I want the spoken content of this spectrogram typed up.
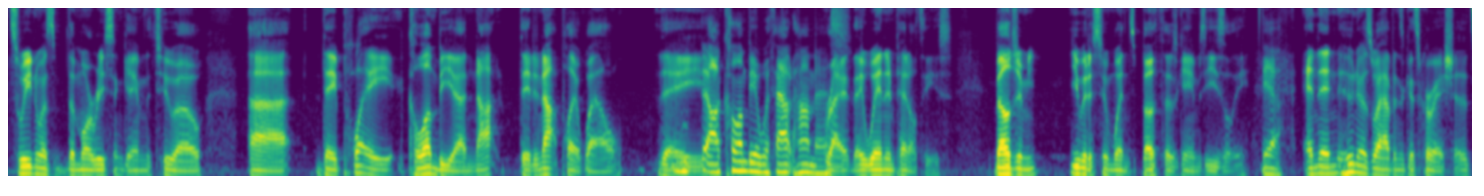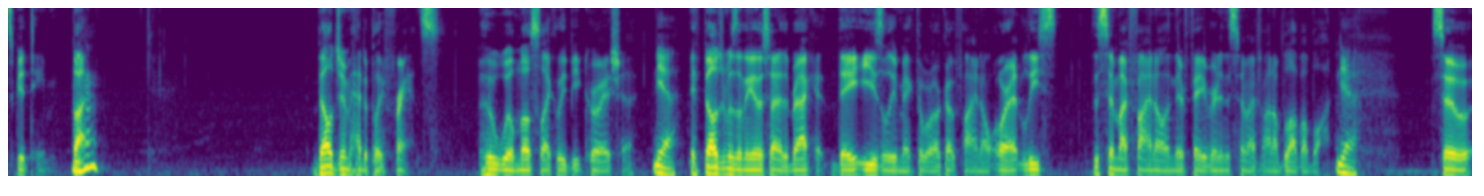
Sweden was the more recent game, the 2-0. Uh, they play Colombia. Not they did not play well. They Uh, Colombia without James. right. They win in penalties. Belgium, you would assume wins both those games easily. Yeah. And then who knows what happens against Croatia? It's a good team. But Mm-hmm. Belgium had to play France, who will most likely beat Croatia. Yeah. If Belgium was on the other side of the bracket, they easily make the World Cup final or at least the semifinal and they're favored in the semifinal, blah, blah, blah. Yeah. So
